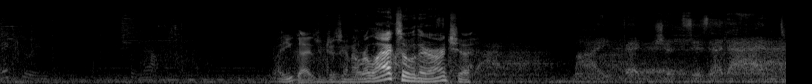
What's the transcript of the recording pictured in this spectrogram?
Victory. For now. Oh, you guys are just gonna relax over there, aren't you? My vengeance is at hand.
